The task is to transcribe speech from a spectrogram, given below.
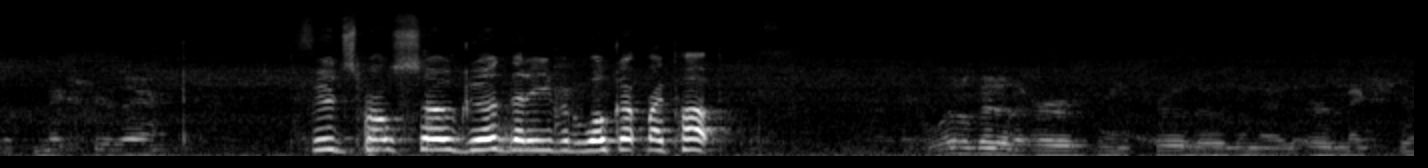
Put the mixture there. Food smells so good that it even woke up my pup. A little bit of the herbs. We're gonna throw those in there, the herb mixture.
